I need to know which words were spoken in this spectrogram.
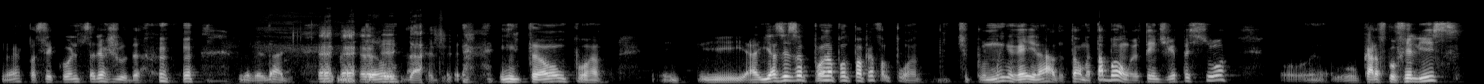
Né? Para ser corno precisa de ajuda. não é verdade? É, então, é verdade. Então, porra. E aí, às vezes, eu ponho na ponta do papel e falo, porra, tipo, não ganhei nada, tal, mas tá bom, eu atendi a pessoa, o, o cara ficou feliz,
